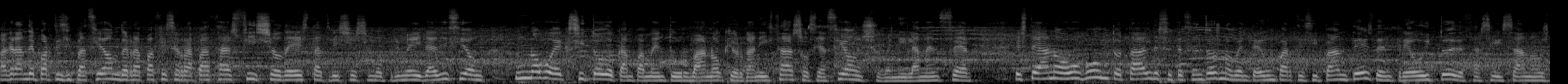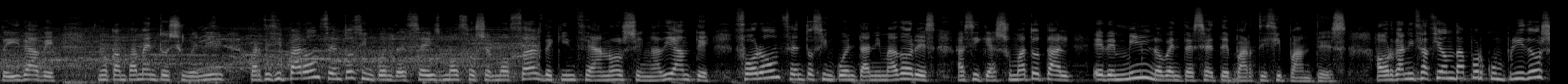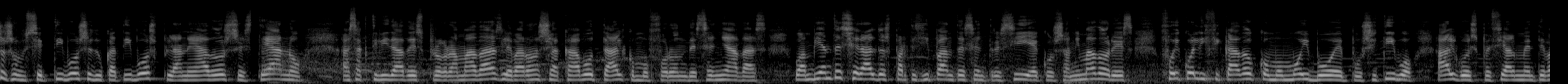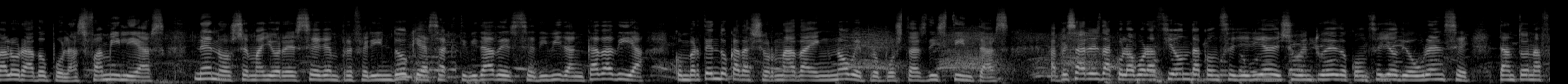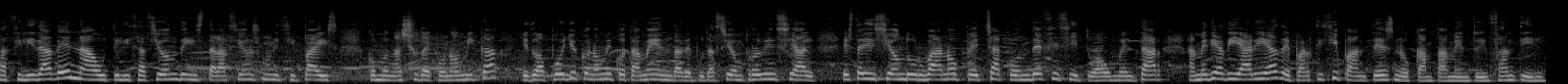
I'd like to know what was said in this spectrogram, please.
A grande participación de rapaces e rapazas fixo desta 31ª edición un novo éxito do campamento urbano que organiza a Asociación Xuvenil Amencer. Este ano houbo un total de 791 participantes de entre 8 e 16 anos de idade. No campamento juvenil participaron 156 mozos e mozas de 15 anos en adiante. Foron 150 animadores, así que a suma total é de 1.097 participantes. A organización dá por cumpridos os obxectivos educativos planeados este ano. As actividades programadas leváronse a cabo tal como foron deseñadas. O ambiente xeral dos participantes participantes entre sí e cos animadores foi cualificado como moi bo e positivo, algo especialmente valorado polas familias. Nenos e maiores seguen preferindo que as actividades se dividan cada día, convertendo cada xornada en nove propostas distintas. A pesares da colaboración da Consellería de Xuventude do Concello de Ourense, tanto na facilidade na utilización de instalacións municipais como na axuda económica e do apoio económico tamén da Deputación Provincial, esta edición do Urbano pecha con déficit a aumentar a media diaria de participantes no campamento infantil.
